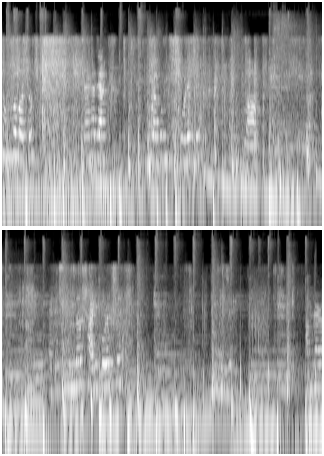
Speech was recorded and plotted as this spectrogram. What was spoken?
সম্ভবত। দেখা যাক কীরকম কি পরেছে। Wow. একটা সুন্দর শাড়ি পরেছে। আপনারা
